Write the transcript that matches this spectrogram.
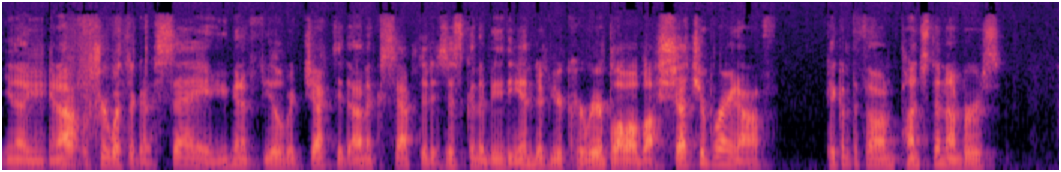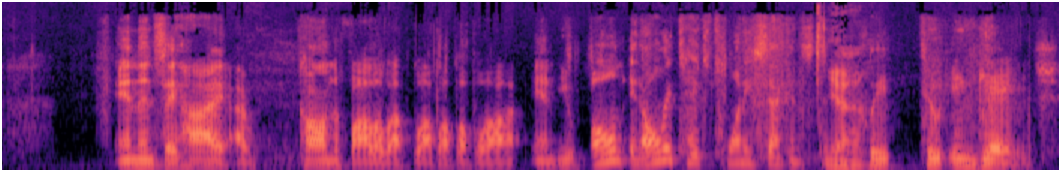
you know you're not sure what they're going to say and you're going to feel rejected unaccepted. Is this going to be the end of your career? Blah blah blah. Shut your brain off pick up the phone punch the numbers and then say hi i'm calling the follow-up blah blah blah blah. And you only it only takes 20 seconds to Yeah. complete to engage.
